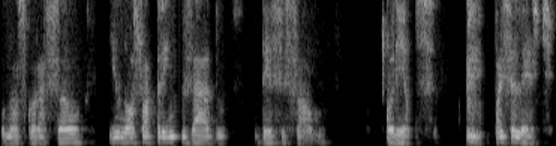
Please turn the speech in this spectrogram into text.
o nosso coração e o nosso aprendizado desse salmo. Oremos. Pai Celeste,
